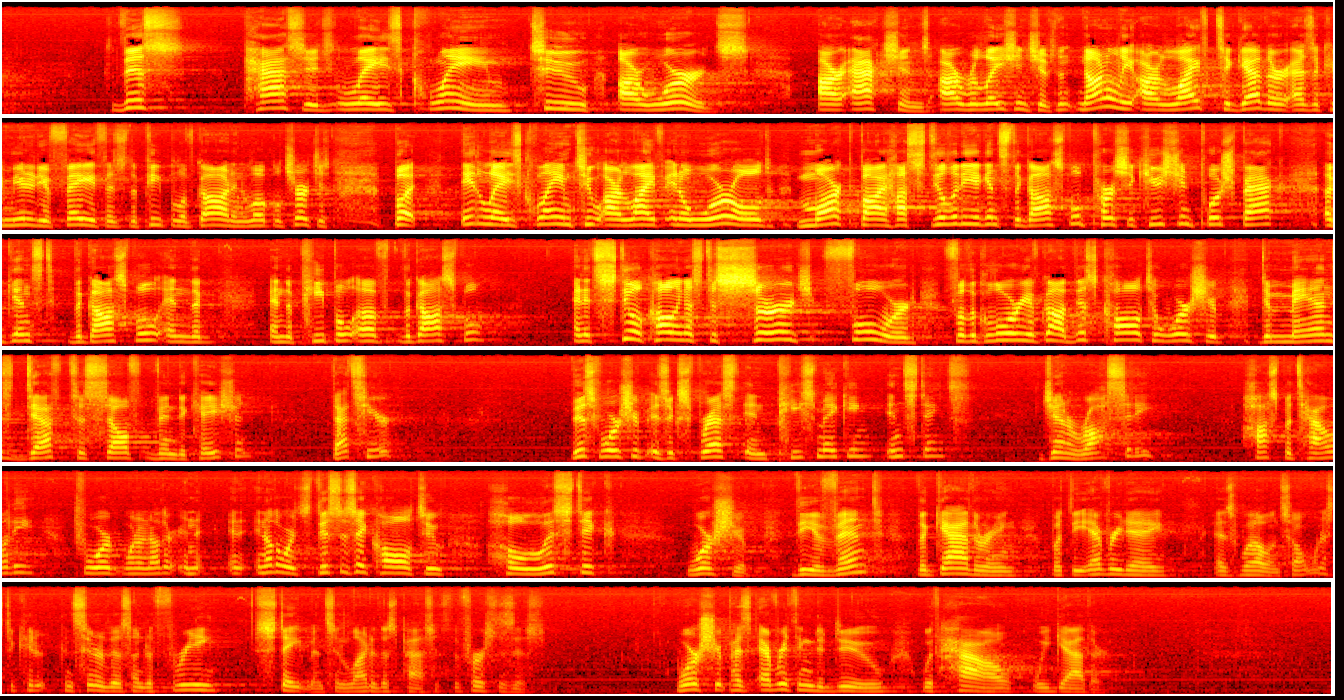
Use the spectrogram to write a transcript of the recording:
This passage lays claim to our words, our actions, our relationships, not only our life together as a community of faith, as the people of God in local churches, but it lays claim to our life in a world marked by hostility against the gospel, persecution, pushback against the gospel and the, and the people of the gospel. And it's still calling us to surge forward for the glory of God. This call to worship demands death to self vindication. That's here. This worship is expressed in peacemaking instincts, generosity, hospitality toward one another. In, in, in, other words, this is a call to holistic worship the event, the gathering, but the everyday as well. And so I want us to consider this under three statements in light of this passage. The first is this Worship has everything to do with how we gather.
